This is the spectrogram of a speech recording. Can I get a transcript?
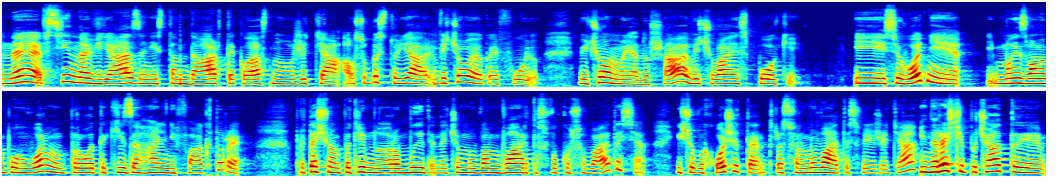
Не всі нав'язані стандарти класного життя, а особисто я від чого я кайфую, від чого моя душа відчуває спокій. І сьогодні ми з вами поговоримо про такі загальні фактори, про те, що вам потрібно робити, на чому вам варто сфокусуватися, і що ви хочете трансформувати своє життя, і нарешті почати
